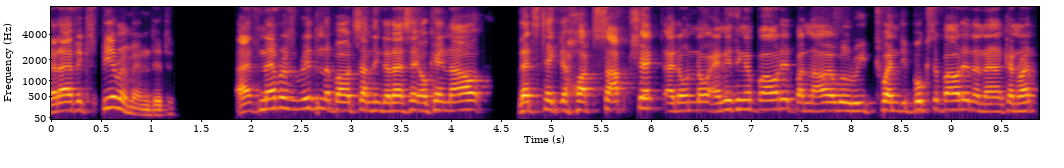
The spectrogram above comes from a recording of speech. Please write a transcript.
that I've experimented. I've never written about something that I say, okay, now let's take the hot subject. I don't know anything about it, but now I will read 20 books about it and then I can write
